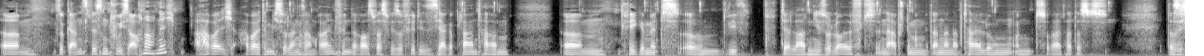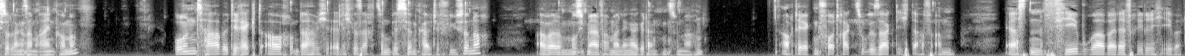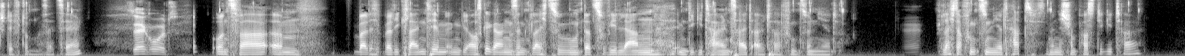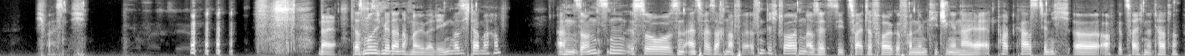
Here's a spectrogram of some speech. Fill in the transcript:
Ähm, so ganz wissen tue ich es auch noch nicht, aber ich arbeite mich so langsam rein, finde raus, was wir so für dieses Jahr geplant haben, ähm, kriege mit, ähm, wie der Laden hier so läuft, in der Abstimmung mit anderen Abteilungen und so weiter, dass es, dass ich so langsam reinkomme. Und habe direkt auch, und da habe ich ehrlich gesagt so ein bisschen kalte Füße noch, aber da muss ich mir einfach mal länger Gedanken zu machen. Auch direkt einen Vortrag zugesagt. Ich darf am 1. Februar bei der Friedrich-Ebert-Stiftung was erzählen. Sehr gut. Und zwar, ähm, weil, ich, weil die kleinen Themen irgendwie ausgegangen sind, gleich zu dazu, wie Lernen im digitalen Zeitalter funktioniert. Okay. Vielleicht auch funktioniert hat, sind wir nicht schon postdigital? Ich weiß nicht. naja, das muss ich mir dann nochmal überlegen, was ich da mache. Ansonsten ist so, sind ein, zwei Sachen auch veröffentlicht worden. Also jetzt die zweite Folge von dem Teaching in Higher Ed Podcast, den ich äh, aufgezeichnet hatte.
